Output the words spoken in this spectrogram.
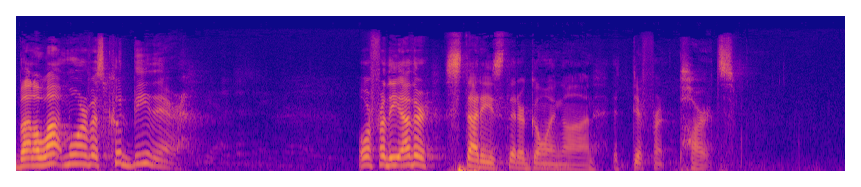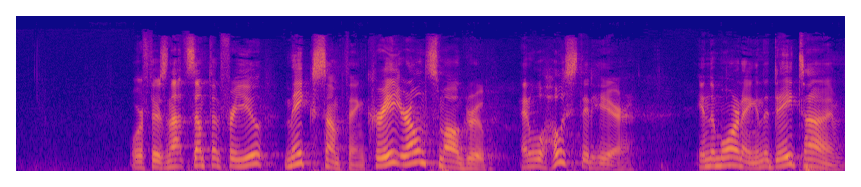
but a lot more of us could be there or for the other studies that are going on at different parts. Or if there's not something for you, make something. Create your own small group, and we'll host it here in the morning, in the daytime.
